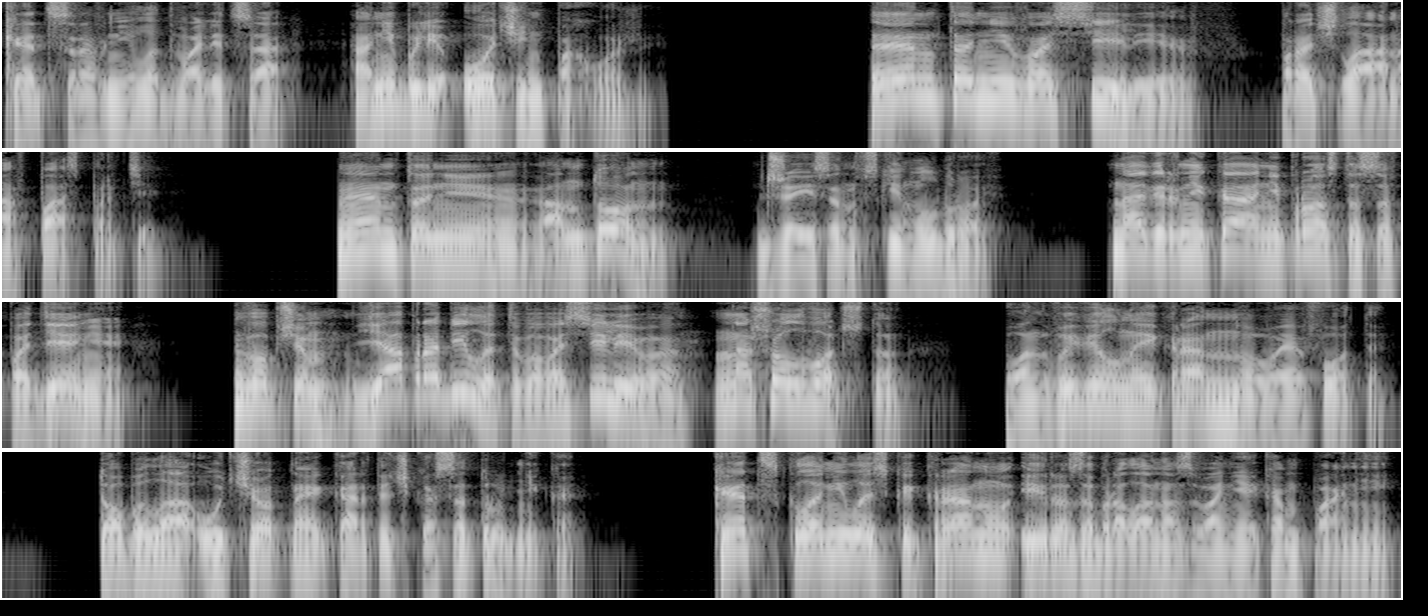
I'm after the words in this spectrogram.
Кэт сравнила два лица. Они были очень похожи. «Энтони Васильев», — прочла она в паспорте. «Энтони... Антон», — Джейсон вскинул бровь. «Наверняка не просто совпадение. В общем, я пробил этого Васильева, нашел вот что. Он вывел на экран новое фото. То была учетная карточка сотрудника. Кэт склонилась к экрану и разобрала название компании.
